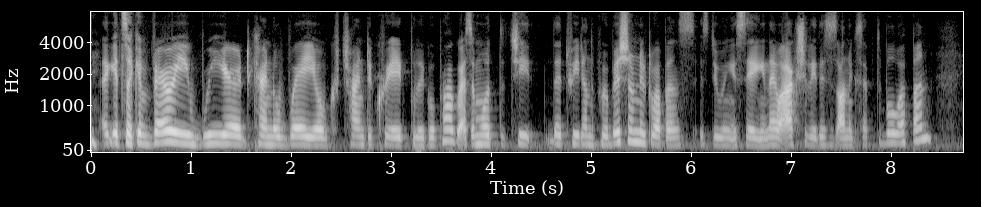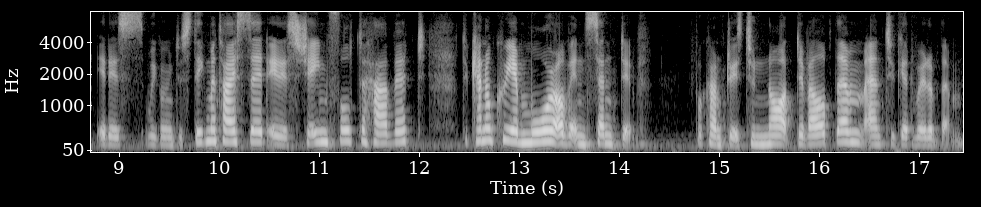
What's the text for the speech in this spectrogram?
like it's like a very weird kind of way of trying to create political progress. And what the, treat, the treaty on the prohibition of nuclear weapons is doing is saying, no, actually, this is unacceptable weapon. It is we're going to stigmatize it. It is shameful to have it. To kind of create more of incentive for countries to not develop them and to get rid of them.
